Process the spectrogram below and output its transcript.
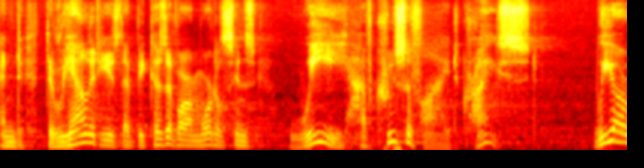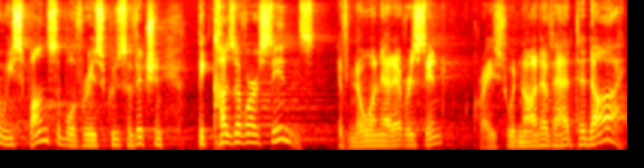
And the reality is that because of our mortal sins, we have crucified Christ. We are responsible for his crucifixion because of our sins. If no one had ever sinned, Christ would not have had to die.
